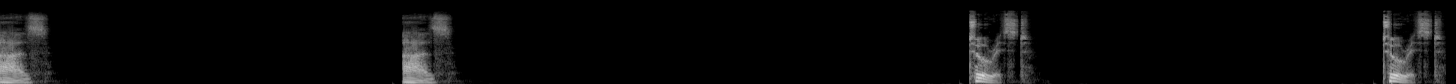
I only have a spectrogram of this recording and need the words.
as, as, tourist, tourist,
